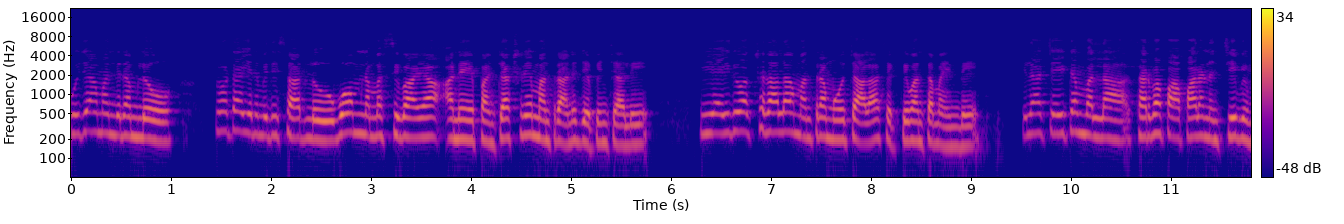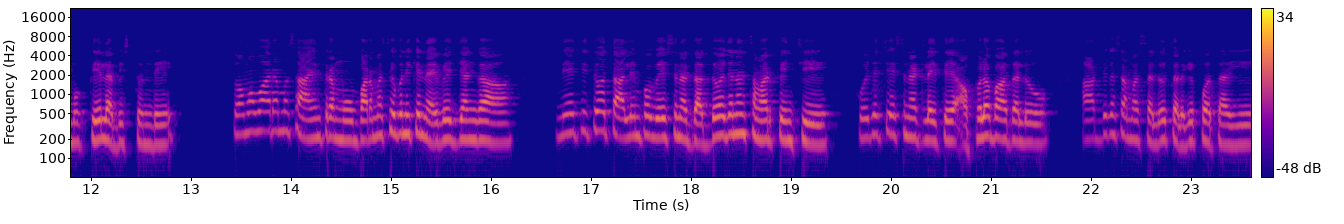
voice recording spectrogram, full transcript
పూజా మందిరంలో నూట ఎనిమిది సార్లు ఓం నమ శివాయ అనే పంచాక్షరి మంత్రాన్ని జపించాలి. ఈ ఐదు అక్షరాల మంత్రము చాలా శక్తివంతమైంది. ఇలా చేయటం వల్ల సర్వ పాపాల నుంచి విముక్తి లభిస్తుంది. సోమవారము సాయంత్రము పరమశివునికి నైవేద్యంగా నేతితో తాలింపు వేసిన దద్దోజనం సమర్పించి పూజ చేసినట్లయితే అప్పుల బాధలు ఆర్థిక సమస్యలు తొలగిపోతాయి.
